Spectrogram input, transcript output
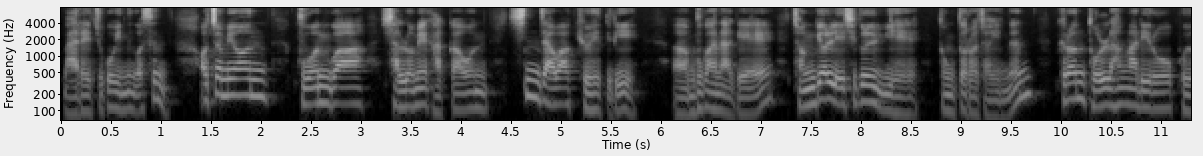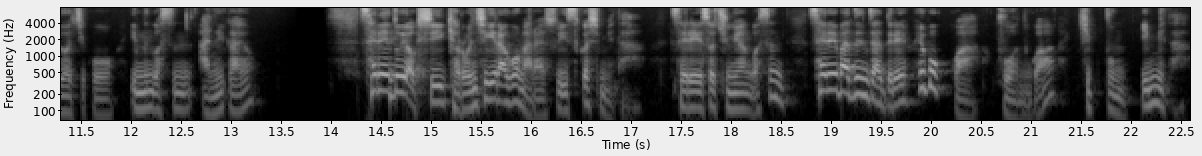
말해주고 있는 것은 어쩌면 구원과 샬롬에 가까운 신자와 교회들이 어, 무관하게 정결 예식을 위해 동떨어져 있는 그런 돌 항아리로 보여지고 있는 것은 아닐까요? 세례도 역시 결혼식이라고 말할 수 있을 것입니다. 세례에서 중요한 것은 세례받은 자들의 회복과 구원과 기쁨입니다.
